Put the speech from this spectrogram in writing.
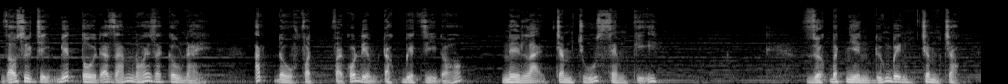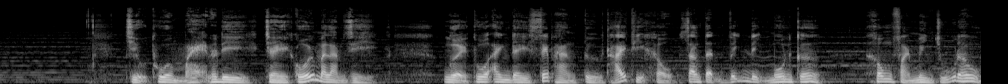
Giáo sư Trịnh biết tôi đã dám nói ra câu này, ắt đầu Phật phải có điểm đặc biệt gì đó, nên lại chăm chú xem kỹ. Dược bất nhiên đứng bên châm chọc. Chịu thua mẹ nó đi, chầy cối mà làm gì. Người thua anh đây xếp hàng từ Thái Thị Khẩu sang tận Vĩnh Định Môn cơ, không phải mình chú đâu.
